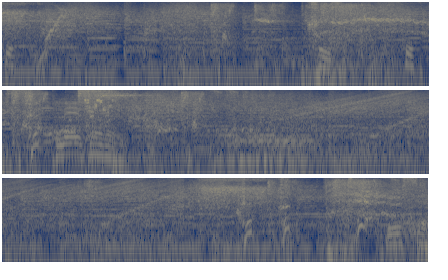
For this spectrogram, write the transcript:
覚めるうせろ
